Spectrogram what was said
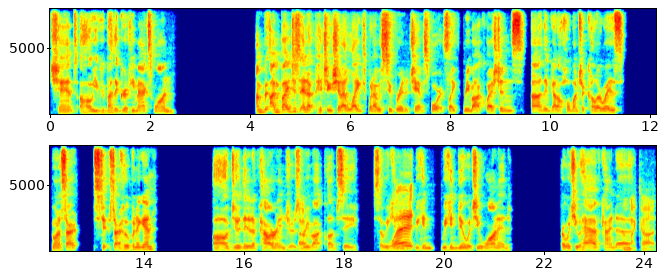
Champs. Oh, you could buy the Griffey Max one. I'm I'm by just end up pitching shit I liked when I was super into Champ Sports, like Reebok questions. Uh, they've got a whole bunch of colorways. You want to start st- start hooping again? Oh, dude, they did a Power Rangers Oh. Reebok Club C, so we can What? we can we can do what you wanted or what you have, kind of oh my god.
